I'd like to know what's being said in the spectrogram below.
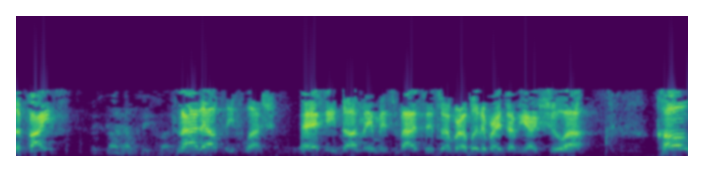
device? It's not healthy flesh. It's not healthy flesh. Echi dami misvasis omer abuda breit of Yeshua. Kol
